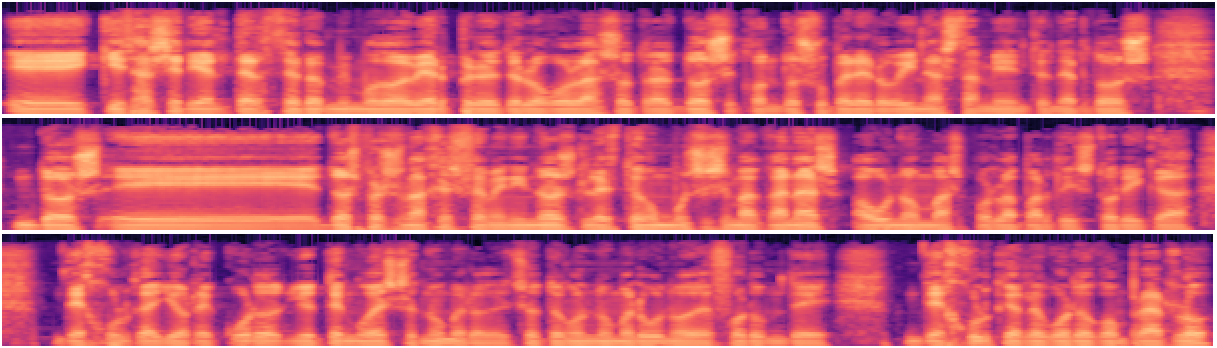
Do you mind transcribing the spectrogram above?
Eh, quizás sería el tercero en mi modo de ver, pero desde luego las otras dos, y con dos superheroínas también, tener dos, dos, eh, dos personajes femeninos, les tengo muchísimas ganas, a uno más por la parte histórica de Hulk. Yo recuerdo, yo tengo ese número, de hecho tengo el número uno de Forum de, de Hulk que recuerdo comprarlo,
